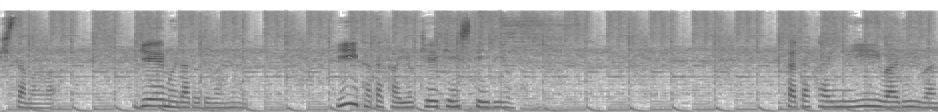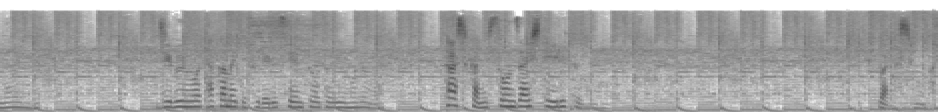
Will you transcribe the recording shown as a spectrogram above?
貴様はゲームなどではない。いい戦いを経験しているようだ。戦いにいい悪いはないが自分を高めてくれる戦闘というものは確かに存在していると思う。私もまた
